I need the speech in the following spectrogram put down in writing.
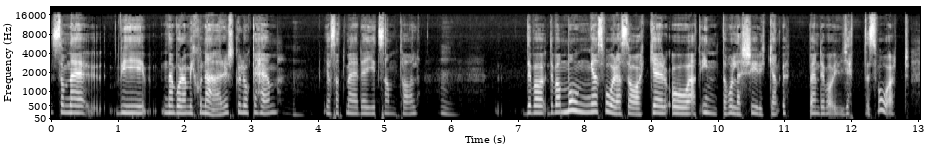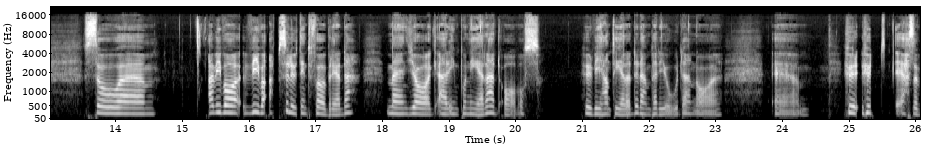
Som när, vi, när våra missionärer skulle åka hem. Jag satt med dig i ett samtal. Mm. Det, var, det var många svåra saker och att inte hålla kyrkan öppen, det var ju jättesvårt. Så Eh, ja, vi, var, vi var absolut inte förberedda. Men jag är imponerad av oss. Hur vi hanterade den perioden. Och, eh, hur, hur, alltså,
